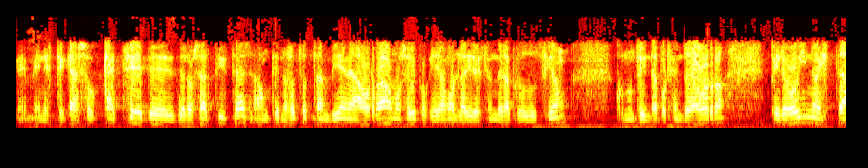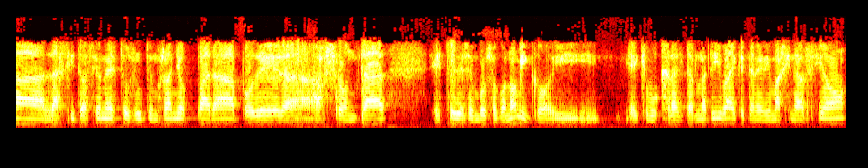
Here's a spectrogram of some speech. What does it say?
en este caso, cachets de, los artistas, aunque nosotros también ahorrábamos hoy porque llevamos la dirección de la producción con un 30% de ahorro, pero hoy no está la situación en estos últimos años para poder afrontar este desembolso económico y, y hay que buscar alternativas, hay que tener imaginación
